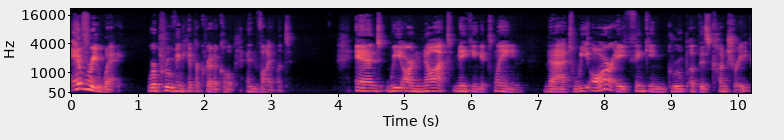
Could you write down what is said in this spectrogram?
every way, we're proving hypocritical and violent. And we are not making it plain that we are a thinking group of this country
